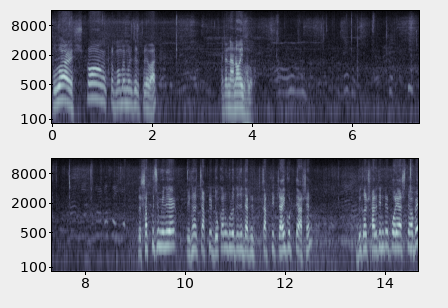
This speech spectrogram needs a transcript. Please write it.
পুরো স্ট্রং একটা বোম্বাই মরিচের ফ্লেভার এটা না নেওয়াই ভালো। তো সব কিছু মিলিয়ে এখানে চাপটির দোকানগুলোতে যদি আপনি চাপটি ট্রাই করতে আসেন বিকাল সাড়ে তিনটের পরে আসতে হবে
